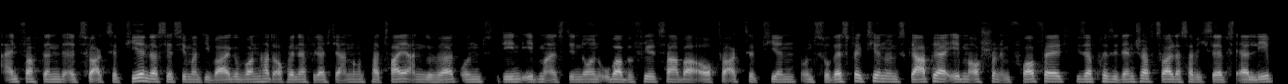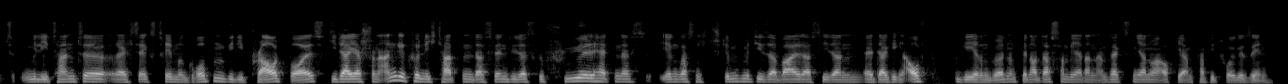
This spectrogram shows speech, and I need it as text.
einfach dann äh, zu akzeptieren, dass jetzt jemand die Wahl gewonnen hat, auch wenn er vielleicht der anderen Partei angehört und den eben als den neuen Oberbefehlshaber auch zu akzeptieren und zu respektieren. Und es gab ja eben auch schon im Vorfeld dieser Präsidentschaftswahl, das habe ich selbst erlebt, militante rechtsextreme Gruppen wie die Proud Boys, die da ja schon angekündigt hatten, dass wenn sie das Gefühl hätten, dass irgendwas nicht stimmt mit dieser Wahl, dass sie dann äh, dagegen aufbegehren würden. Und genau das haben wir ja dann am 6. Januar auch hier am Kapitol gesehen.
